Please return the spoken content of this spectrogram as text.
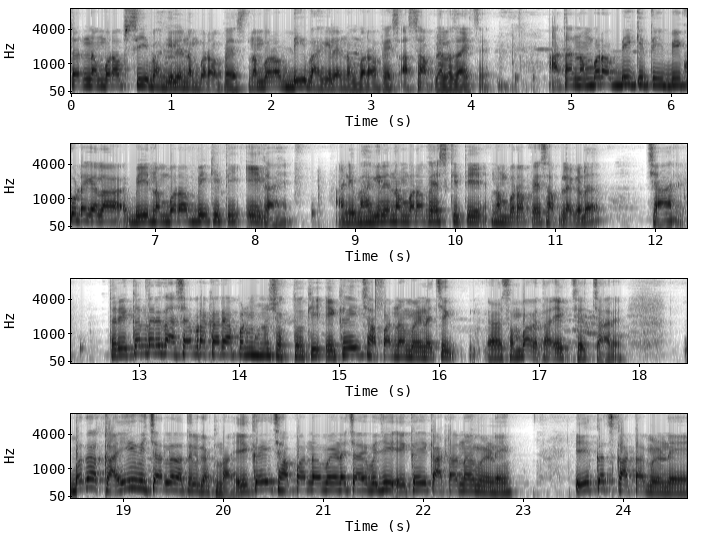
तर नंबर ऑफ सी भागिले number of S number of D भागिले नंबर ऑफ एस असं आपल्याला जायचं आहे आता नंबर ऑफ बी किती? बी कुठे गेला? बी नंबर ऑफ बी किती? एक आहे. आणि भागिले नंबर ऑफ एस किती? आहे नंबर ऑफ एस आपल्याकडं चार आहे. तर एकंदरीत अशा प्रकारे आपण म्हणू शकतो की एकही छापा न मिळण्याची संभाव्यता एक छेद चार आहे. बघा काही विचारल्या जातील घटना. एकही छापा न मिळण्याच्या ऐवजी एकही काटा न मिळणे एकच काटा मिळणे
